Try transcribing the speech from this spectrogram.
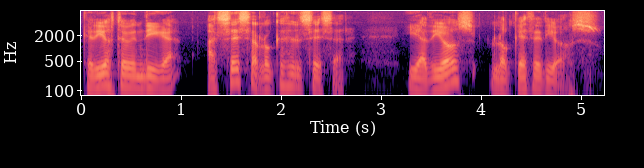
Que Dios te bendiga. A César lo que es del César y a Dios lo que es de Dios.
